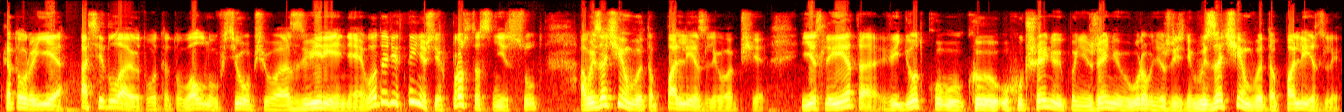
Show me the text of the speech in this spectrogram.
которые оседлают вот эту волну всеобщего озверения, вот этих нынешних просто снесут. А вы зачем в это полезли вообще, если это ведет к, к ухудшению и понижению уровня жизни? Вы зачем в это полезли?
